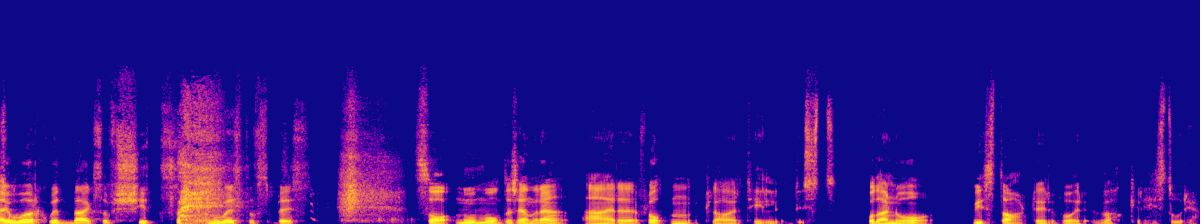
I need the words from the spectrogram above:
I work with bags of shit and waste of space. Så noen måneder senere er flåten klar til dyst. Og det er nå vi starter vår vakre historie.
